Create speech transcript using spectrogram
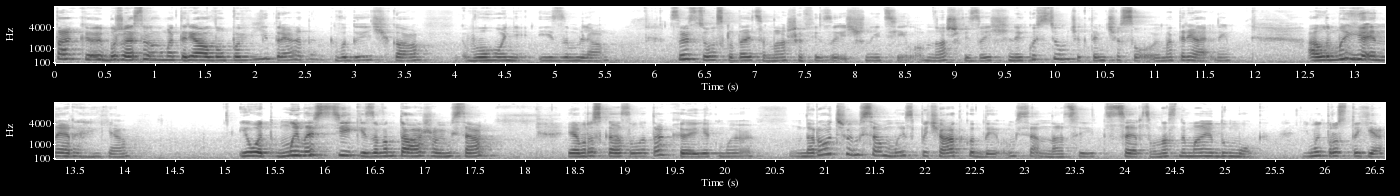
Так, е, божественного матеріалу повітря, так, водичка, вогонь і земля. Все з цього складається наше фізичне тіло, наш фізичний костюмчик, тимчасовий, матеріальний. Але ми є енергія. І от ми настільки завантажуємося. Я вам розказувала так, як ми народжуємося, ми спочатку дивимося на свій серце. У нас немає думок. І ми просто є.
